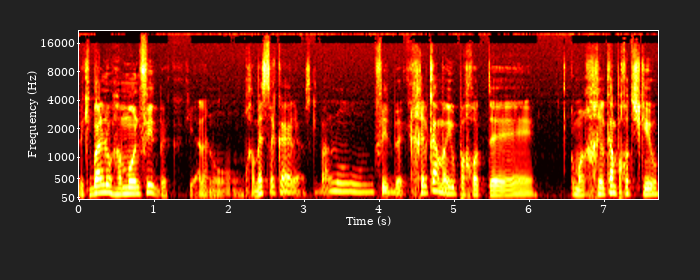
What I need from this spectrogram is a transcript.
וקיבלנו המון פידבק, כי היה לנו 15 כאלה, אז קיבלנו פידבק, חלקם היו פחות, אה, כלומר, חלקם פחות השקיעו,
